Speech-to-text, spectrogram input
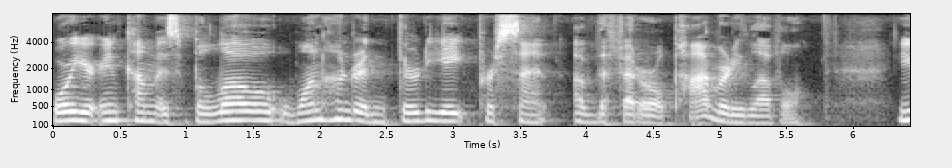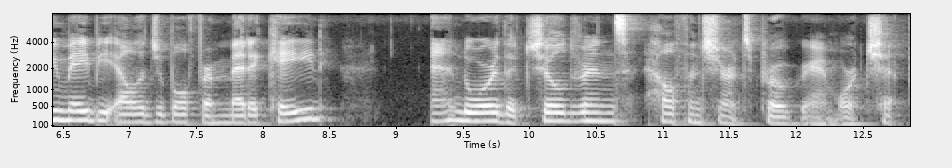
or your income is below 138% of the federal poverty level, you may be eligible for Medicaid and or the Children's Health Insurance Program or CHIP.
